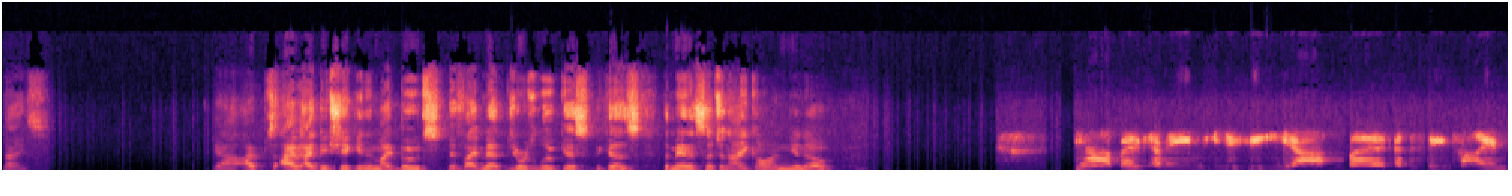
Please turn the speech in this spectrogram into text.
Nice. Yeah, I, I'd be shaking in my boots if I met George Lucas because the man is such an icon, you know. Yeah, but I mean, yeah, but at the same time,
